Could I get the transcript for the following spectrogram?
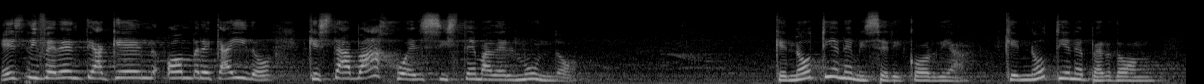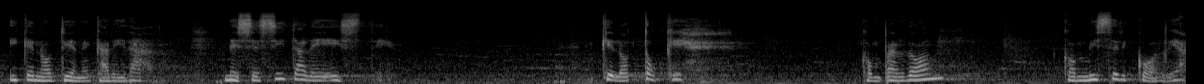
Es diferente a aquel hombre caído que está bajo el sistema del mundo, que no tiene misericordia, que no tiene perdón y que no tiene caridad. Necesita de este que lo toque con perdón, con misericordia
